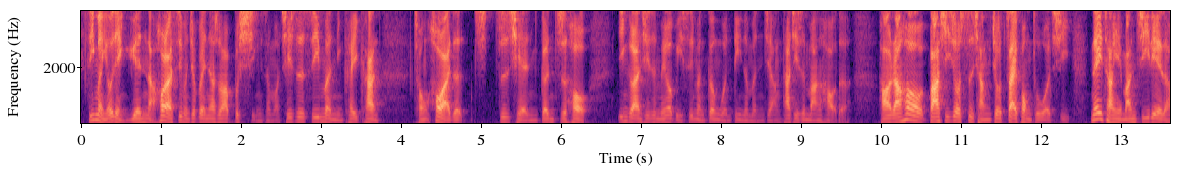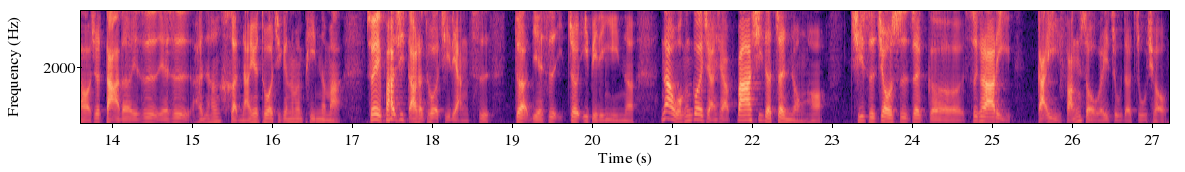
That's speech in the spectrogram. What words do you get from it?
Simon 有点冤呐。后来 Simon 就被人家说他不行什么，其实 Simon 你可以看从后来的之前跟之后，英格兰其实没有比 Simon 更稳定的门将，他其实蛮好的。好，然后巴西就四强就再碰土耳其，那一场也蛮激烈的哈，就打的也是也是很很狠啊，因为土耳其跟他们拼了嘛，所以巴西打了土耳其两次，对，也是就一比零赢了。那我跟各位讲一下巴西的阵容哈，其实就是这个斯科拉里改以防守为主的足球。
